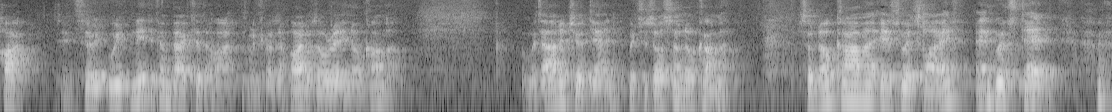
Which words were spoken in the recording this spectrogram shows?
Heart. So we need to come back to the heart because the heart is already no karma. Without it, you're dead, which is also no karma. So no karma is what's life and what's dead.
